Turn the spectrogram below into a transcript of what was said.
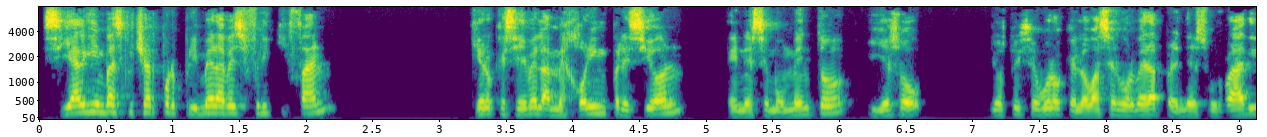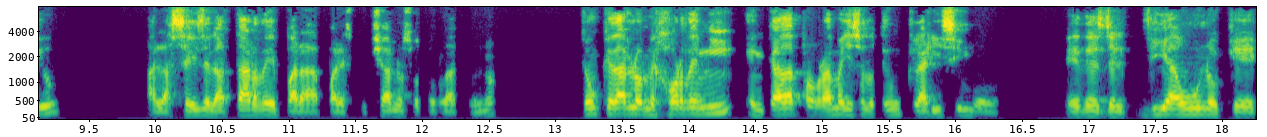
si alguien va a escuchar por primera vez Freaky Fan, quiero que se lleve la mejor impresión en ese momento y eso yo estoy seguro que lo va a hacer volver a prender su radio a las seis de la tarde para, para escucharnos otro rato, ¿no? Tengo que dar lo mejor de mí en cada programa y eso lo tengo clarísimo eh, desde el día uno que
